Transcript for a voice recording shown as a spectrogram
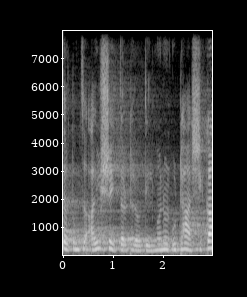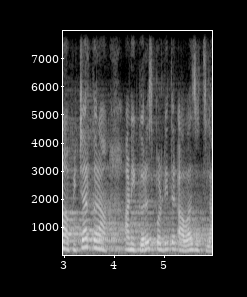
तर तुमचं आयुष्य इतर ठरवतील. म्हणून उठा शिका विचार करा आणि गरज पडली तर आवाज उचला.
